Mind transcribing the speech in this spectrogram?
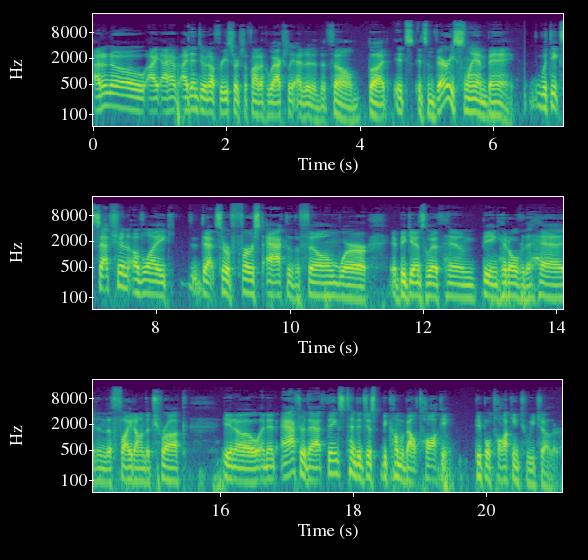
I don't know. I, I, have. I didn't do enough research to find out who actually edited the film, but it's it's very slam bang, with the exception of like that sort of first act of the film where it begins with him being hit over the head and the fight on the truck, you know, and then after that, things tend to just become about talking, people talking to each other,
